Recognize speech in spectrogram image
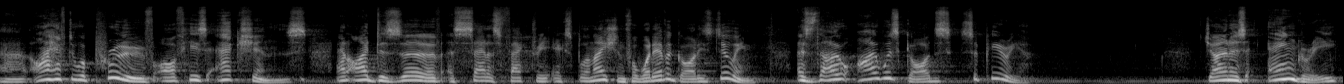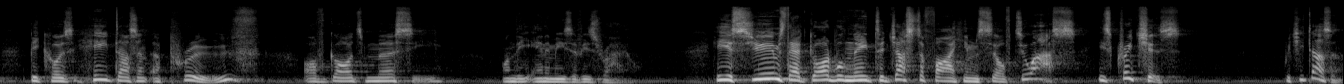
Uh, I have to approve of his actions, and I deserve a satisfactory explanation for whatever God is doing, as though I was God's superior. Jonah's angry because he doesn't approve of God's mercy on the enemies of Israel. He assumes that God will need to justify himself to us, his creatures, which he doesn't.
